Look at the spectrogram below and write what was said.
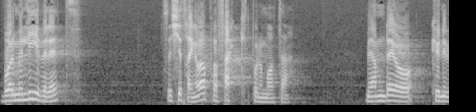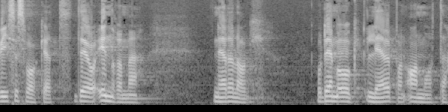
Både med livet ditt som ikke trenger å være perfekt på noen måte. Men gjennom det å kunne vise svakhet, det å innrømme nederlag, og det med å leve på en annen måte.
